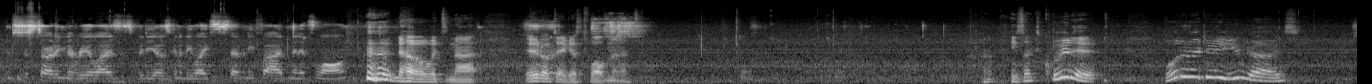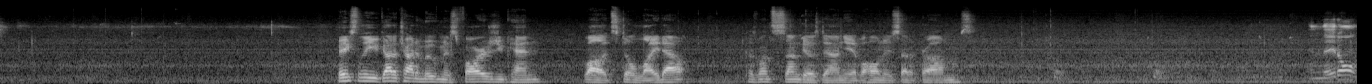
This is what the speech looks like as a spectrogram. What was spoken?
I'm just starting to realize this video is going to be like 75 minutes long. no, it's not. It'll take us 12 minutes. He's like, quit it! What did I do to you guys? Basically, you gotta try to move him as far as you can while it's still light out. Because once the sun goes down, you have a whole new set of problems. And they don't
